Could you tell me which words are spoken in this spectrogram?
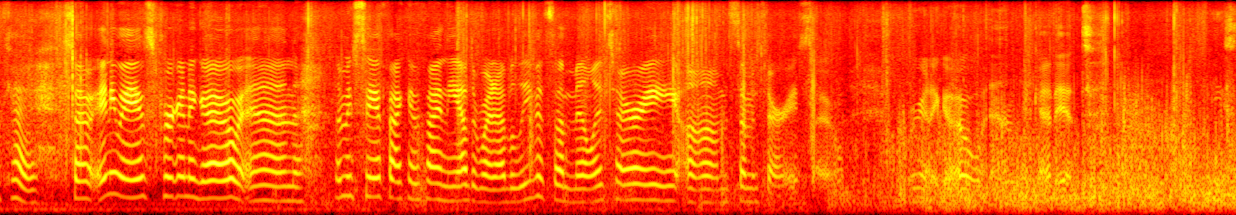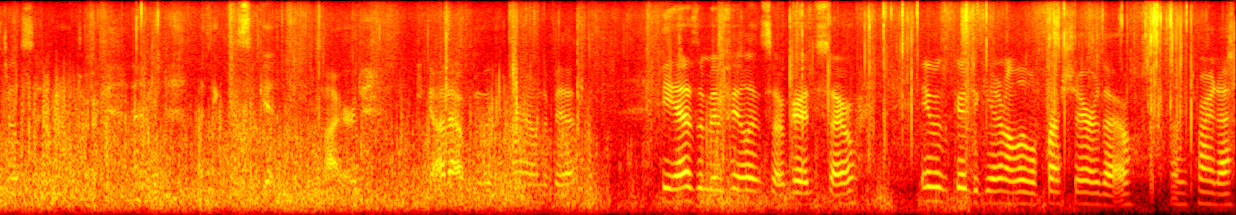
Okay, so anyways, we're gonna go and let me see if I can find the other one. I believe it's a military um, cemetery, so we're gonna go and look at it. He's still sitting in the truck. I think he's getting tired. He got out and moved around a bit. He hasn't been feeling so good, so it was good to get him a little fresh air though. I'm trying to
